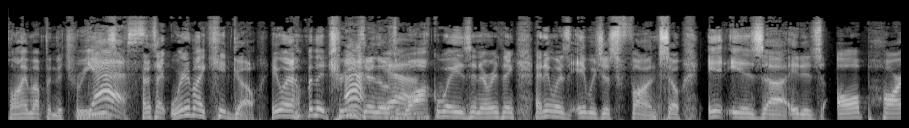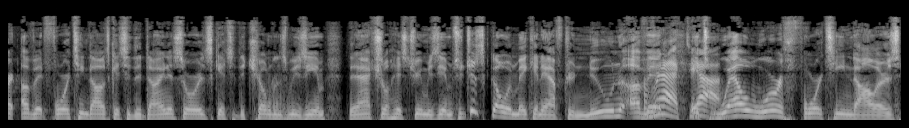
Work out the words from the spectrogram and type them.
climb up in the trees. Yes. And it's like, where did my kid go? He went up in the trees Ah, and those yeah. walkways and everything. And it was it was just fun. So it is uh it is all part of it. Fourteen dollars gets you the dinosaurs, gets you the children's museum, the natural history museum. So just go and make an afternoon of Correct, it. yeah. It's well worth fourteen dollars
